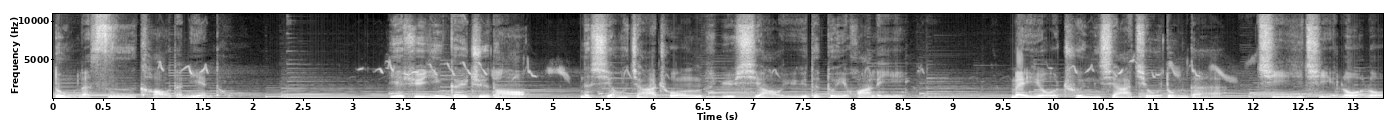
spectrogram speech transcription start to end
动了思考的念头？也许应该知道，那小甲虫与小鱼的对话里，没有春夏秋冬的起起落落，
